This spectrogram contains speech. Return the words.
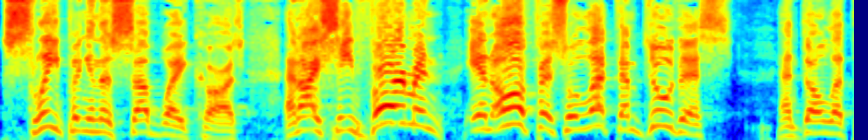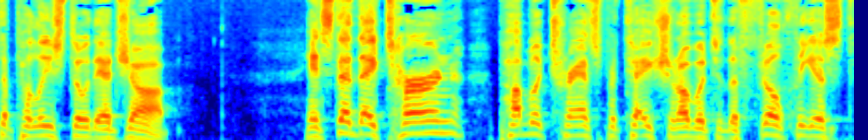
sleeping in the subway cars. And I see vermin in office who let them do this and don't let the police do their job. Instead, they turn public transportation over to the filthiest,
